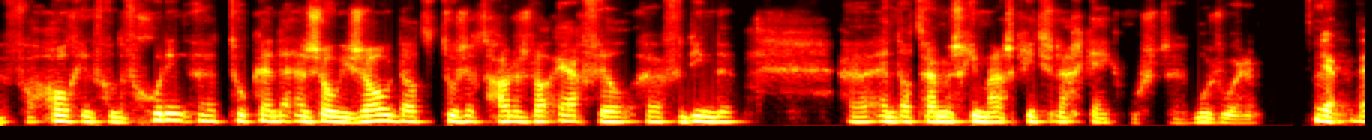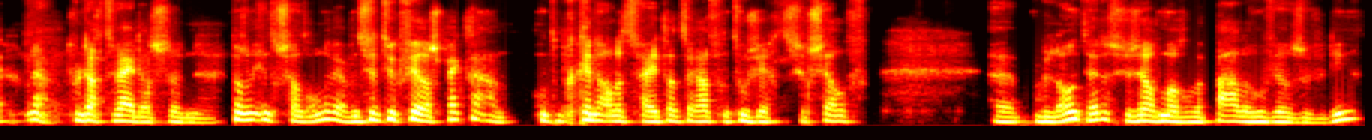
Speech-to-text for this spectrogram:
verhoging van de vergoeding toekenden. En sowieso dat toezichthouders wel erg veel verdienden. en dat daar misschien maar eens kritisch naar gekeken moest, moest worden. Ja. Nou, toen dachten wij dat is, een, dat is een interessant onderwerp. Er zitten natuurlijk veel aspecten aan. Om te beginnen al het feit dat de Raad van Toezicht zichzelf uh, beloont. Hè, dus ze zelf mogen bepalen hoeveel ze verdienen.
